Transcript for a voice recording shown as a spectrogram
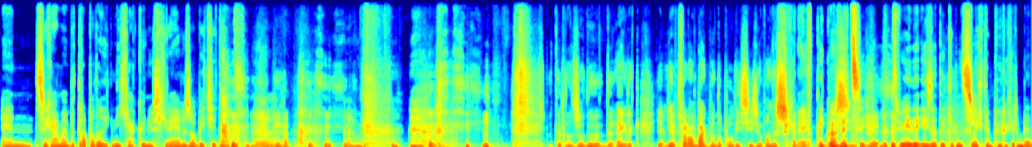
En ze gaan mij betrappen dat ik niet ga kunnen schrijven, zo'n beetje dat. Eh, Ja. Dat er dan zo de, de eigenlijk... Je, je hebt vooral bang van de politie, zo van de ik schrijfpolitie. wou net zeggen, het tweede is dat ik een slechte burger ben.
